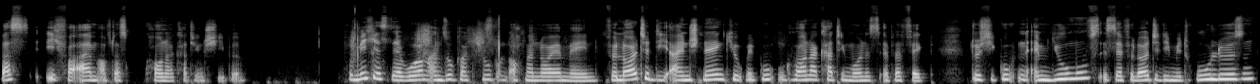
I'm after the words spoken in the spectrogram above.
was ich vor allem auf das Corner Cutting schiebe. Für mich ist der Wurm ein super Cube und auch mein neuer Main. Für Leute, die einen schnellen Cube mit gutem Corner Cutting wollen, ist er perfekt. Durch die guten MU-Moves ist er für Leute, die mit Ruhe lösen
